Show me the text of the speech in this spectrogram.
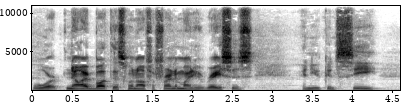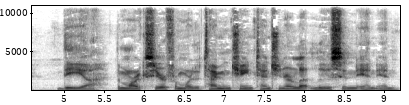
warped. Now I bought this one off a friend of mine who races and you can see the uh, the marks here from where the timing chain tensioner let loose and, and, and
